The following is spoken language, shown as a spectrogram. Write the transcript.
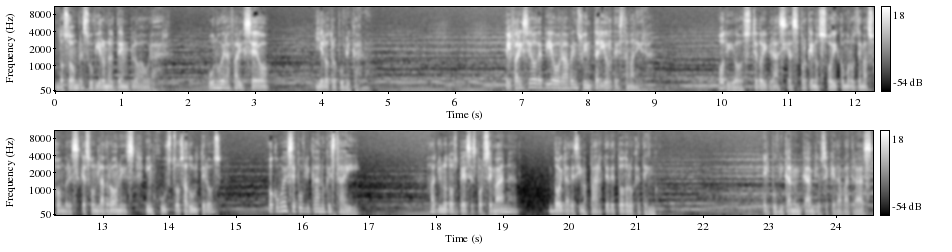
Dos hombres subieron al templo a orar. Uno era fariseo y el otro publicano. El fariseo de pie oraba en su interior de esta manera. Oh Dios, te doy gracias porque no soy como los demás hombres que son ladrones, injustos, adúlteros, o como ese publicano que está ahí. Ayuno dos veces por semana, doy la décima parte de todo lo que tengo. El publicano, en cambio, se quedaba atrás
